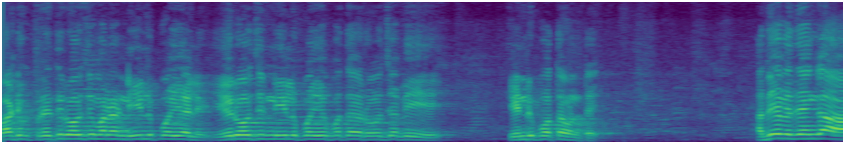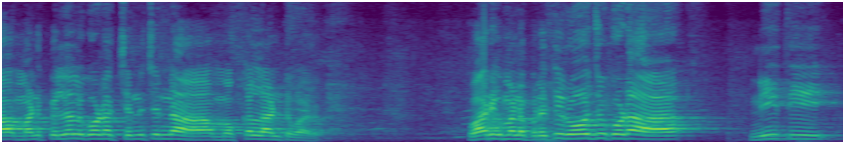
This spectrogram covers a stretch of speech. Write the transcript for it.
వాటికి ప్రతిరోజు మనం నీళ్ళు పోయాలి. ఏ రోజు నీళ్ళు పోయకపోతే రోజు అవి ఎండిపోతూ ఉంటాయి. అదేవిధంగా మన పిల్లలు కూడా చిన్న చిన్న మొక్కలు లాంటి వారు. వారికి మనం ప్రతిరోజు కూడా నీతి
